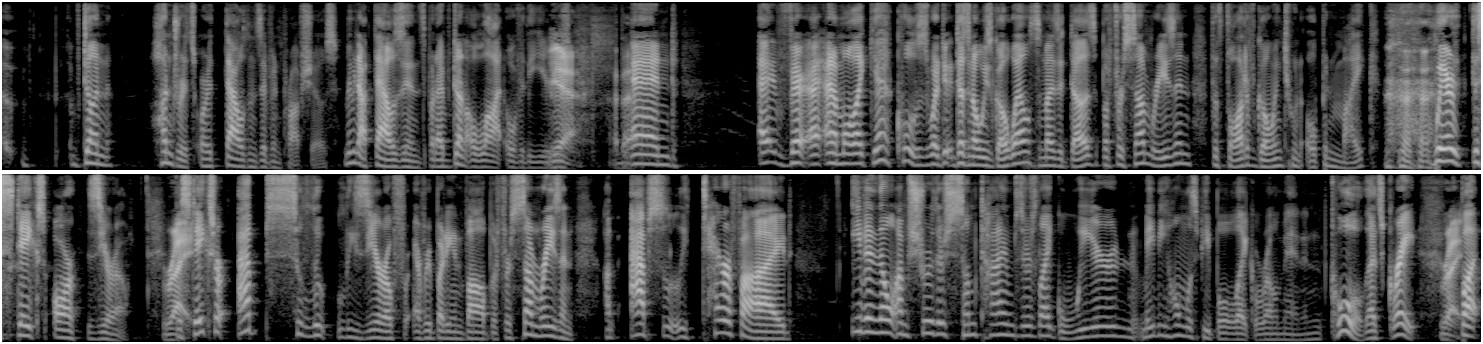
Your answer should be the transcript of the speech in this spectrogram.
uh, I've done hundreds or thousands of improv shows. Maybe not thousands, but I've done a lot over the years. yeah, I bet. And I very, and I'm all like, yeah, cool. This is what I do. It doesn't always go well. Sometimes it does. But for some reason, the thought of going to an open mic where the stakes are zero. right. The stakes are absolutely zero for everybody involved. But for some reason, I'm absolutely terrified. Even though I'm sure there's sometimes there's like weird, maybe homeless people like roam in, and cool, that's great. right. But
